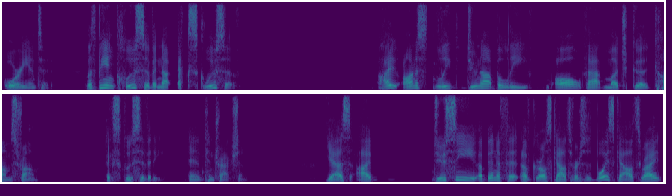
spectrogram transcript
oriented. Let's be inclusive and not exclusive. I honestly do not believe all that much good comes from exclusivity. and contraction. Yes, I do see a benefit of Girl Scouts versus Boy Scouts, right?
